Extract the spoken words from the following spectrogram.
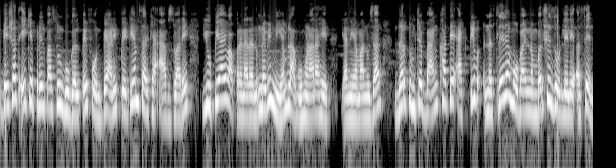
देशात एक एप्रिलपासून गुगल पे फोनपे आणि पेटीएम सारख्या ॲप्सद्वारे यू पी आय वापरणाऱ्या नवीन नियम लागू होणार आहेत. या नियमानुसार जर तुमचे बँक खाते ॲक्टिव्ह नसलेल्या मोबाईल नंबरशी जोडलेले असेल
